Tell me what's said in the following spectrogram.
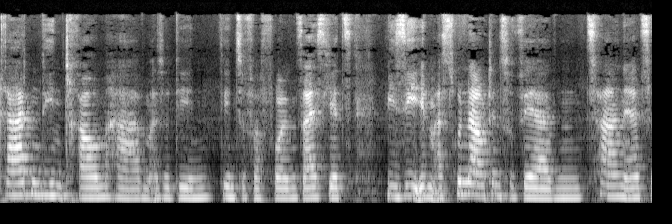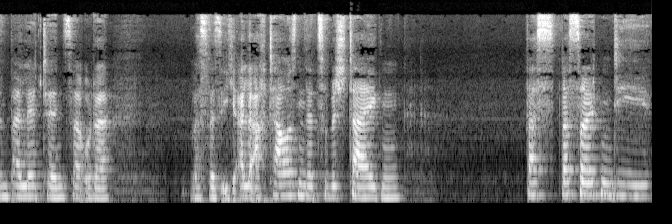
raten, die einen Traum haben, also den, den zu verfolgen? Sei es jetzt, wie Sie eben Astronautin zu werden, Zahnärztin, Balletttänzer oder was weiß ich, alle 8000er zu besteigen. Was, was sollten die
